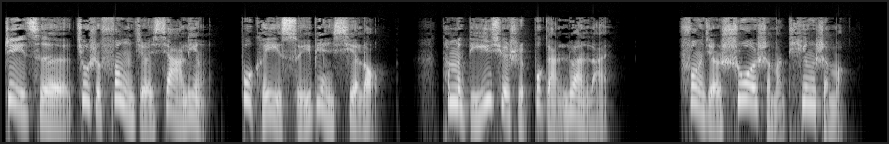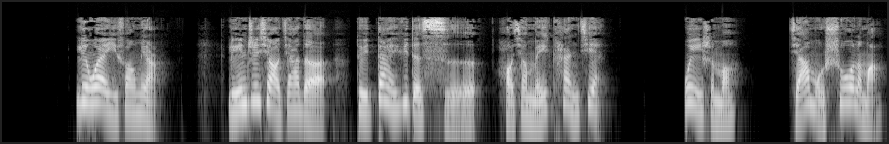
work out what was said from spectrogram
这次就是凤姐下令，不可以随便泄露。他们的确是不敢乱来。凤姐说什么听什么。另外一方面，林之孝家的对黛玉的死好像没看见。为什么？贾母说了嘛，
